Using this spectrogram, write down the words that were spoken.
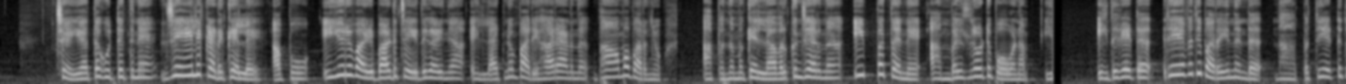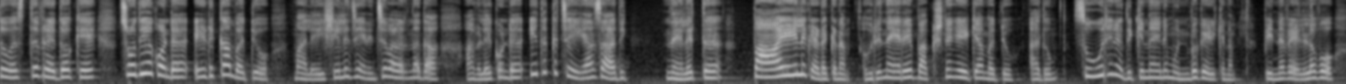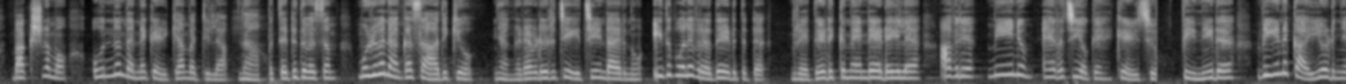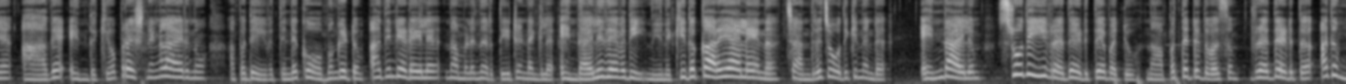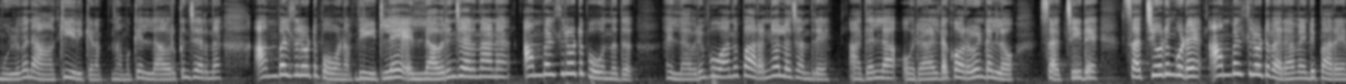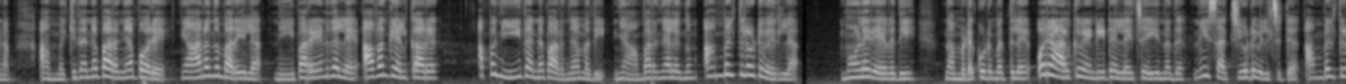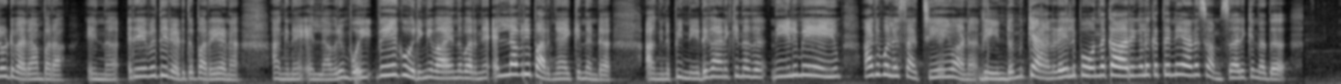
ചെയ്യാത്ത കുറ്റത്തിന് ജയിലിൽ കിടക്കല്ലേ? അപ്പോ ഈ ഒരു വഴിപാട് ചെയ്തു കഴിഞ്ഞാൽ എല്ലാറ്റിനും പരിഹാരമാണെന്ന് ഭാമ പറഞ്ഞു. അപ്പൊ നമുക്ക് എല്ലാവർക്കും ചേർന്ന് ഇപ്പൊ തന്നെ അമ്പലത്തിലോട്ട് പോവണം. ഇ- ഇത് കേട്ട് രേവതി പറയുന്നുണ്ട് നാൽപ്പത്തിയെട്ട് ദിവസത്തെ വ്രതമൊക്കെ ശ്രുതിയെ കൊണ്ട് എടുക്കാൻ പറ്റുമോ മലേഷ്യയിൽ ജനിച്ചു വളർന്നതാ. അവളെ കൊണ്ട് ഇതൊക്കെ ചെയ്യാൻ സാധിക്കും. നിലത്ത് പായയിൽ കിടക്കണം. ഒരു നേരെ ഭക്ഷണം കഴിക്കാൻ പറ്റൂ. അതും സൂര്യൻ ഉദിക്കുന്നതിന് മുൻപ് കഴിക്കണം. പിന്നെ വെള്ളമോ ഭക്ഷണമോ ഒന്നും തന്നെ കഴിക്കാൻ പറ്റില്ല. നാൽപ്പത്തെട്ട് ദിവസം മുഴുവനാക്കാൻ സാധിക്കുമോ ഞങ്ങളുടെ അവിടെ ഒരു ചേച്ചി ഉണ്ടായിരുന്നു. ഇതുപോലെ വ്രതം എടുത്തിട്ട്. വ്രതം എടുക്കുന്നതിന്റെ ഇടയിൽ അവർ മീനും ഇറച്ചിയൊക്കെ കഴിച്ചു. പിന്നീട് വീണ് കൈയൊടിഞ്ഞ് ആകെ എന്തൊക്കെയോ പ്രശ്നങ്ങളായിരുന്നു. അപ്പൊ ദൈവത്തിന്റെ കോപം കിട്ടും അതിന്റെ ഇടയിൽ നമ്മൾ നിർത്തിയിട്ടുണ്ടെങ്കിൽ എന്തായാലും രേവതി നിനക്ക് ഇതൊക്കെ അറിയാലേ എന്ന് ചന്ദ്ര ചോദിക്കുന്നുണ്ട്. എന്തായാലും ശ്രുതി ഈ വ്രതം എടുത്തേ പറ്റൂ. നാൽപ്പത്തെട്ട് ദിവസം വ്രതം എടുത്ത് അത് മുഴുവൻ ആക്കിയിരിക്കണം. നമുക്ക് എല്ലാവർക്കും ചേർന്ന് അമ്പലത്തിലോട്ട് പോകണം വീട്ടിലെ എല്ലാവരും ചേർന്നാണ് അമ്പലത്തിലോട്ട് പോകുന്നത്. എല്ലാവരും പോവാന്ന് പറഞ്ഞല്ലോ ചന്ദ്രേ. അതല്ല ഒരാളുടെ കുറവുണ്ടല്ലോ. സച്ചിയുടെ സച്ചിയോടും കൂടെ അമ്പലത്തിലോട്ട് വരാൻ വേണ്ടി പറയണം. അമ്മയ്ക്ക് തന്നെ പറഞ്ഞാൽ പോരെ. ഞാനൊന്നും പറയില്ല. നീ പറയണതല്ലേ അവൻ കേൾക്കാറ്. അപ്പൊ നീ തന്നെ പറഞ്ഞാൽ മതി. ഞാൻ പറഞ്ഞാലൊന്നും അമ്പലത്തിലോട്ട് വരില്ല. മോളെ രേവതി നമ്മുടെ കുടുംബത്തിലെ ഒരാൾക്ക് വേണ്ടിയിട്ടല്ലേ ചെയ്യുന്നത്? നീ സച്ചിയോട് വിളിച്ചിട്ട് അമ്പലത്തിലോട്ട് വരാൻ പറ എന്ന് രേവതിയുടെ അടുത്ത് പറയാണ്. അങ്ങനെ എല്ലാവരും പോയി വേഗം ഒരുങ്ങി വായെന്ന് പറഞ്ഞ് എല്ലാവരും പറഞ്ഞയക്കുന്നുണ്ട്. അങ്ങനെ പിന്നീട് കാണിക്കുന്നത് നീലിമയെയും അതുപോലെ സച്ചിയെയും ആണ് വീണ്ടും കാനഡയിൽ പോകുന്ന കാര്യങ്ങളൊക്കെ തന്നെയാണ് സംസാരിക്കുന്നത്.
